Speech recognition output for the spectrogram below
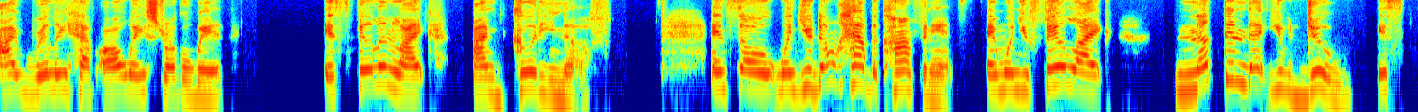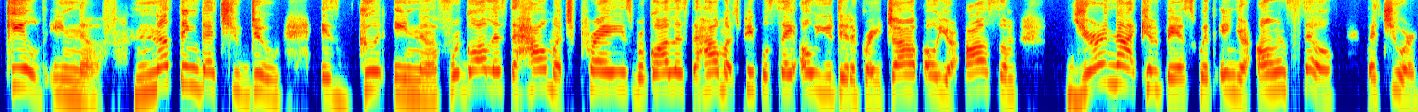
I really have always struggled with is feeling like I'm good enough. And so when you don't have the confidence and when you feel like nothing that you do is skilled enough, nothing that you do is good enough, regardless to how much praise, regardless to how much people say, oh, you did a great job, oh, you're awesome, you're not convinced within your own self that you are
